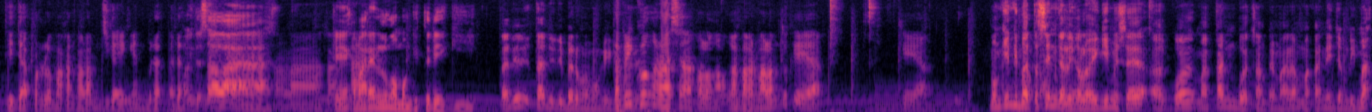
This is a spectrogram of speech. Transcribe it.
Tidak perlu makan malam jika ingin berat badan Oh itu turun. salah. Salah. Kayaknya karena- kemarin lu ngomong gitu deh Gi. Tadi tadi dia baru ngomong kayak Tapi gitu. gue ngerasa kalau nggak makan malam tuh kayak kayak Mungkin dibatasin Apa kali kalau Egi misalnya gue makan buat sampai malam makannya jam 5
